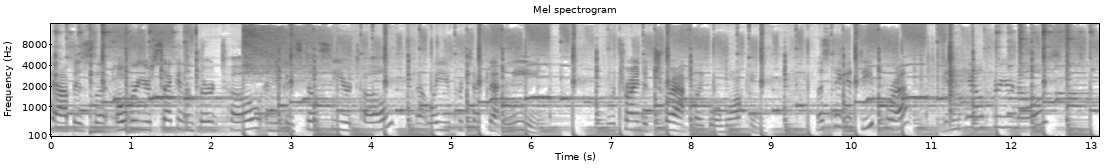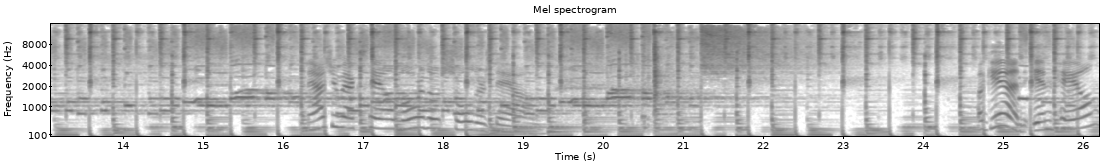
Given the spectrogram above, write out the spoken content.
Cap is the, over your second and third toe, and you can still see your toe. That way you protect that knee. We're trying to track like we're walking. Let's take a deep breath. Inhale through your nose. And as you exhale, lower those shoulders down. Again, inhale.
